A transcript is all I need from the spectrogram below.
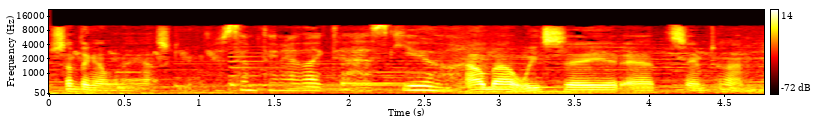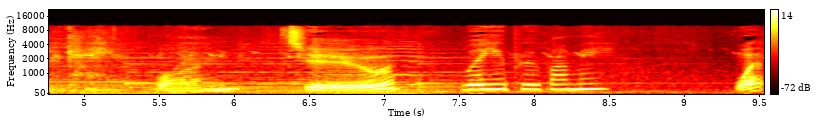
There's something I want to ask you. There's something I'd like to ask you. How about we say it at the same time? Okay. One, two. Will you poop on me? What?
